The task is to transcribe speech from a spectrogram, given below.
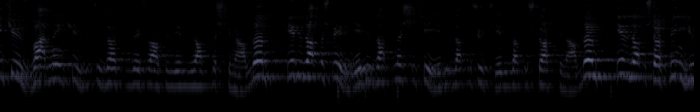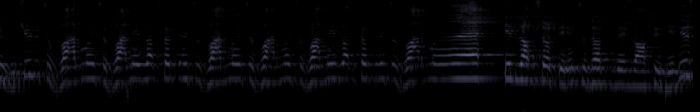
200 var mı? 200, 300, 400, 500, 600, 760 bin aldım. 761, 762, 763, 764 bin aldım. 764 bin 100, 200, 300 var mı? 300 var mı? 764 bin 300 var mı? 300 var mı? 300 var mı? 764 bin 300 var mı? 764 bin 300 400 500 600 700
